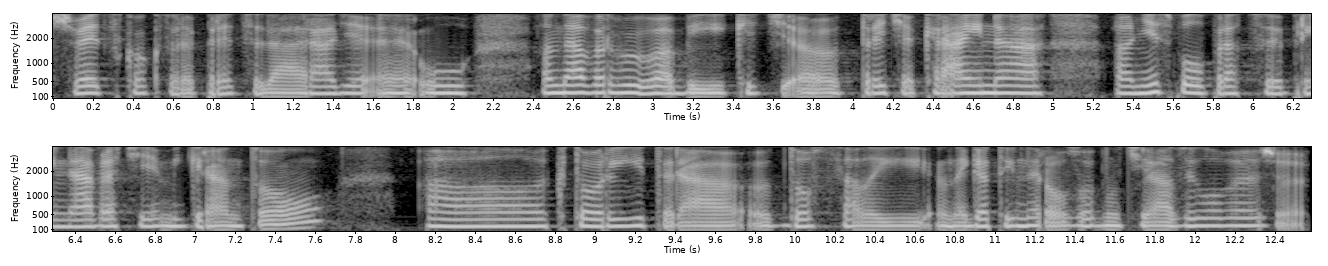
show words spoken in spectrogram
Švédsko, ktoré predsedá Rade EÚ, navrhujú, aby keď tretia krajina nespolupracuje pri návrate migrantov, ktorí teda dostali negatívne rozhodnutie azylové, že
